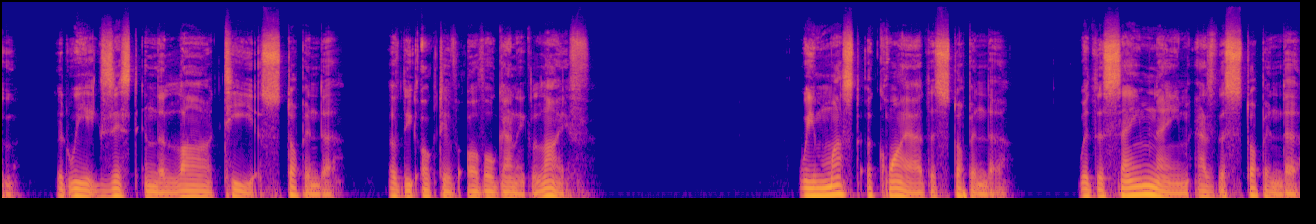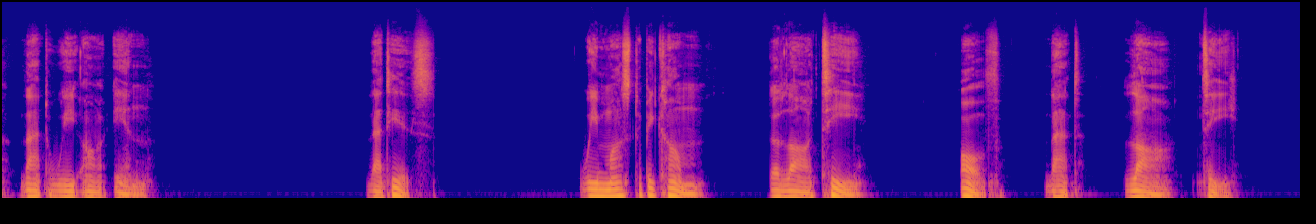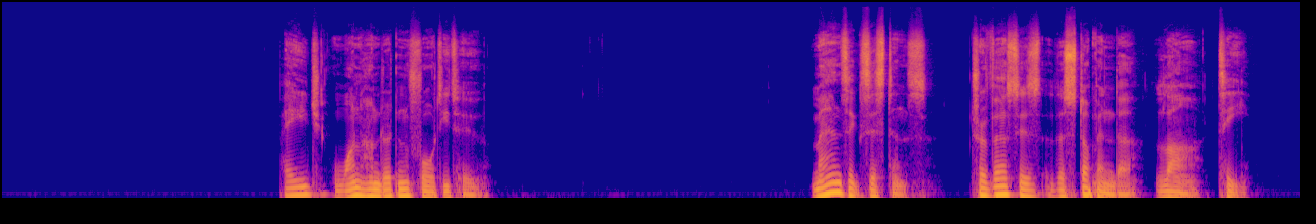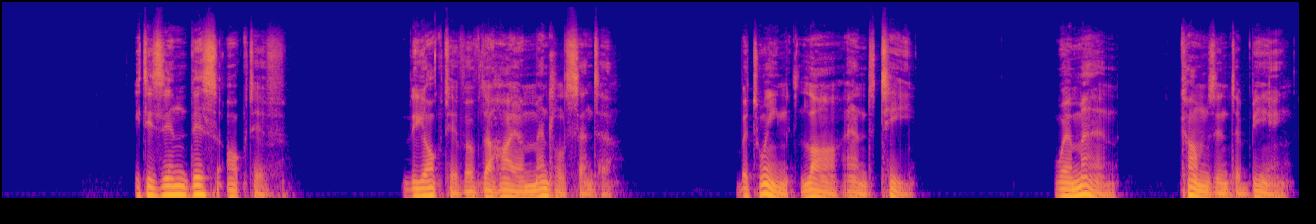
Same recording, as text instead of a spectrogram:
that we exist in the La Ti stopinder of the octave of organic life, we must acquire the stopinder with the same name as the stopinder that we are in. That is, we must become the La Ti of that La Ti. Page 142. Man's existence traverses the stopinder La Ti. It is in this octave, the octave of the higher mental center, between La and Ti, where man comes into being.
